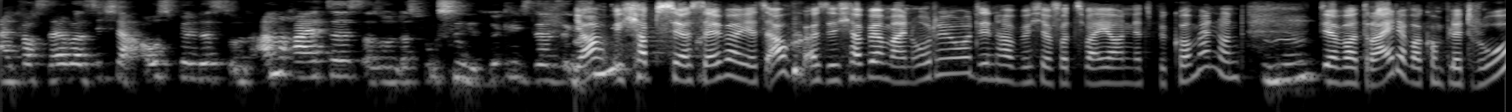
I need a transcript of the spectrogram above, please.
einfach selber sicher ausbildest und anreitest. Also und das funktioniert wirklich sehr, sehr ja, gut. Ja, ich habe es ja selber jetzt auch. Also ich habe ja meinen Oreo, den habe ich ja vor zwei Jahren jetzt bekommen und mhm. der war drei, der war komplett roh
